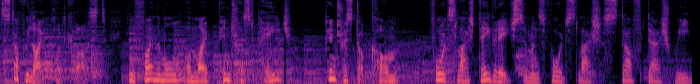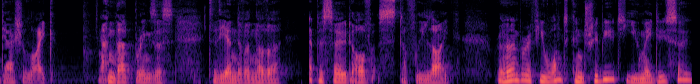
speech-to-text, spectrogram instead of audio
Stuff We Like podcast. You'll find them all on my Pinterest page, pinterest.com forward slash David H. Simmons forward slash stuff dash we dash like. And that brings us to the end of another episode of Stuff We Like. Remember, if you want to contribute, you may do so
